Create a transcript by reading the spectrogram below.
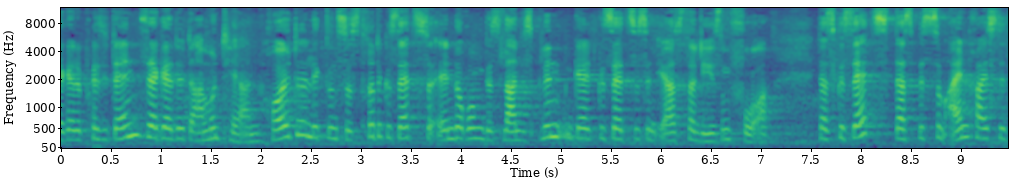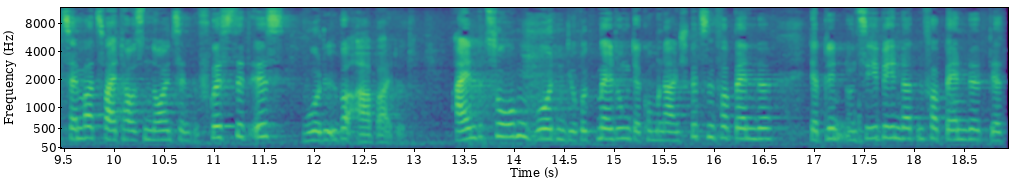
Sehr geehrter Herr Präsident, sehr geehrte Damen und Herren! Heute liegt uns das dritte Gesetz zur Änderung des Landesblindengeldgesetzes in erster Lesung vor. Das Gesetz, das bis zum 31. Dezember 2019 befristet ist, wurde überarbeitet. Einbezogen wurden die Rückmeldungen der Kommunalen Spitzenverbände, der Blinden- und Sehbehindertenverbände, der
